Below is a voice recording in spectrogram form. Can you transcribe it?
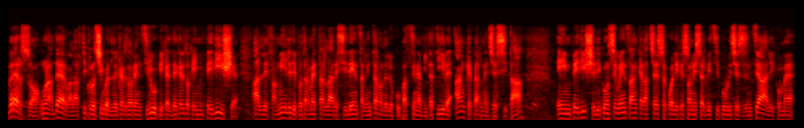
verso una deroga all'articolo 5 del decreto Renzi Lupi, che è il decreto che impedisce alle famiglie di poter mettere la residenza all'interno delle occupazioni abitative anche per necessità e impedisce di conseguenza anche l'accesso a quelli che sono i servizi pubblici essenziali come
